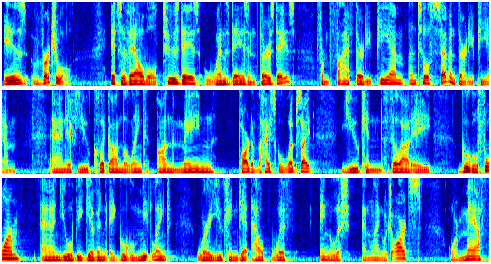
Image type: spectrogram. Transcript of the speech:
is virtual. It's available Tuesdays, Wednesdays, and Thursdays from 5:30 p.m. until 7:30 p.m. And if you click on the link on the main part of the high school website, you can fill out a Google form and you will be given a Google Meet link where you can get help with English and language arts or math.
